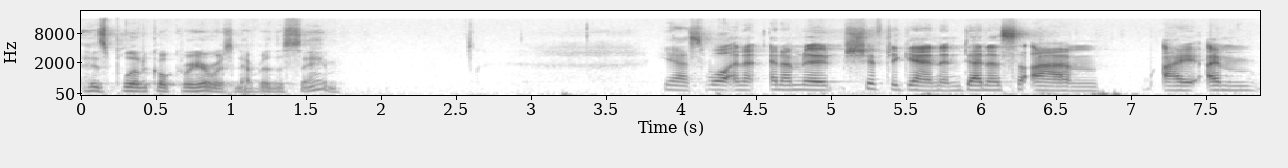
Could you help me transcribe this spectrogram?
his political career was never the same. Yes, well, and, and I'm going to shift again. And Dennis, um, I, I'm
